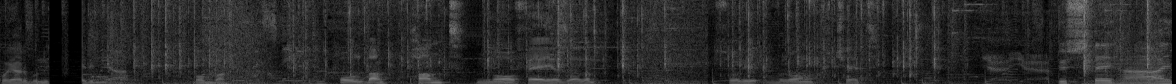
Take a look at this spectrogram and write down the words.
koyar bunu derim ya. Bomba. Oldan punt no f yazalım. Sorry wrong chat. Üste hay.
